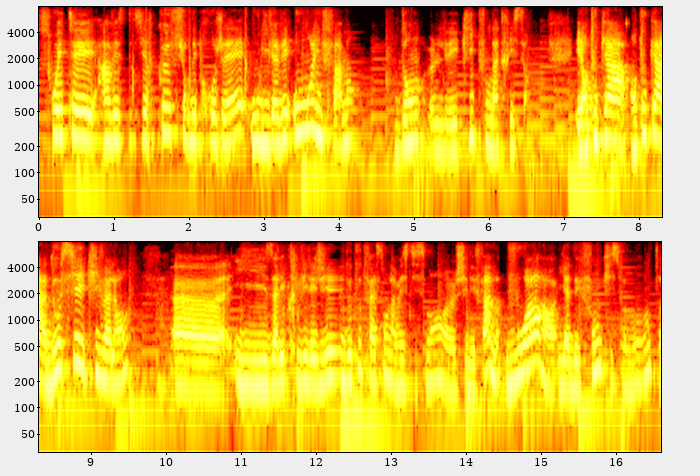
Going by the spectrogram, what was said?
souhaitaient investir que sur des projets où il y avait au moins une femme dans l'équipe fondatrice. Et en tout cas, en tout cas, à dossier équivalent, euh, ils allaient privilégier de toute façon l'investissement euh, chez les femmes, voire il y a des fonds qui se montent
